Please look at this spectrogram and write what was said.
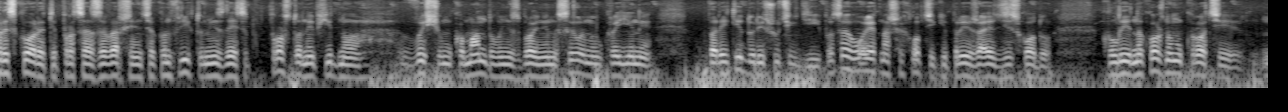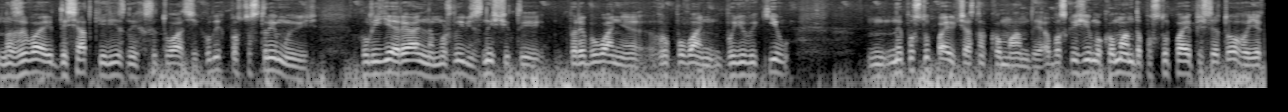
прискорити процес завершення цього конфлікту, мені здається, тут просто необхідно вищому командуванню Збройними силами України перейти до рішучих дій. Про це говорять наші хлопці, які приїжджають зі Сходу, коли на кожному кроці називають десятки різних ситуацій, коли їх просто стримують, коли є реальна можливість знищити перебування групувань бойовиків. Не поступають вчасно команди, або, скажімо, команда поступає після того, як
